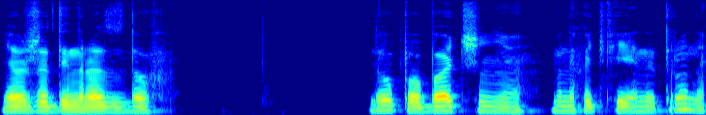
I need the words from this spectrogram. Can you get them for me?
Я вже один раз здох. До побачення. Мене хоч фія не троне.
